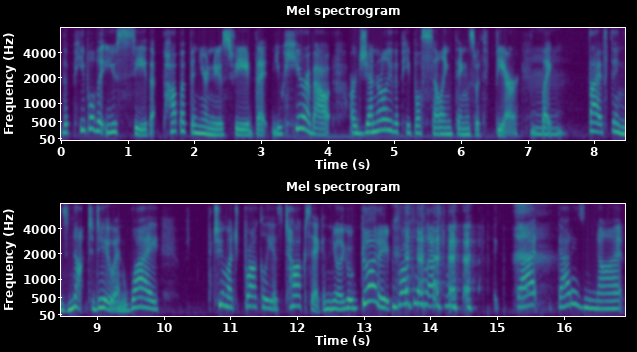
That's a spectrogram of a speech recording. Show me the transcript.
the people that you see that pop up in your newsfeed that you hear about are generally the people selling things with fear, mm. like five things not to do and why too much broccoli is toxic. And then you're like, oh God, I ate broccoli last week. Like that that is not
